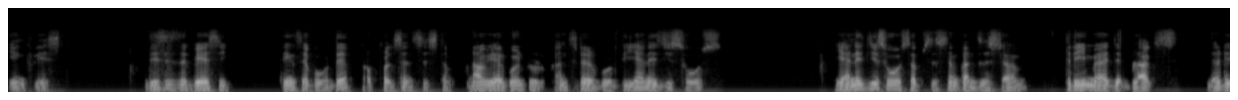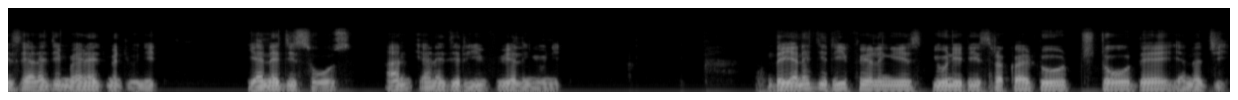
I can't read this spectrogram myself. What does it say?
increased. This is the basic things about the propulsion system. Now we are going to consider about the energy source. Energy source subsystem consists of three major blocks that is energy management unit energy source and energy refueling unit the energy refueling is unit is required to store the energy.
